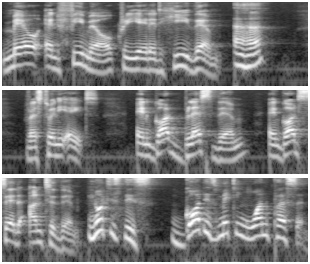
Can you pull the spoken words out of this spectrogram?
Male and female created he them. Uh-huh. Verse 28. And God blessed them, and God said unto them, Notice this. God is making one person,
